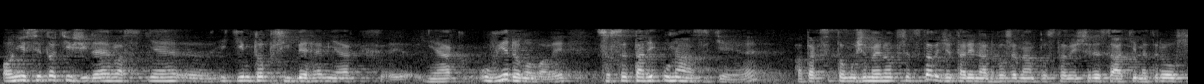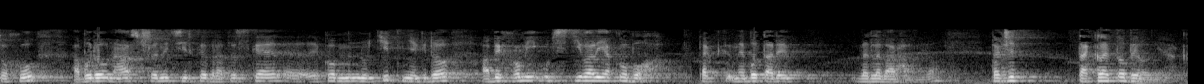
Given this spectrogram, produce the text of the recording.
oni si to ti židé vlastně e, i tímto příběhem nějak, nějak uvědomovali, co se tady u nás děje a tak si to můžeme jenom představit, že tady na dvoře nám postaví 60 metrovou sochu a budou nás, členy církve bratrské, jako nutit někdo, abychom ji uctívali jako Boha. Tak, nebo tady vedle Varhan. Jo? Takže takhle to bylo nějak.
